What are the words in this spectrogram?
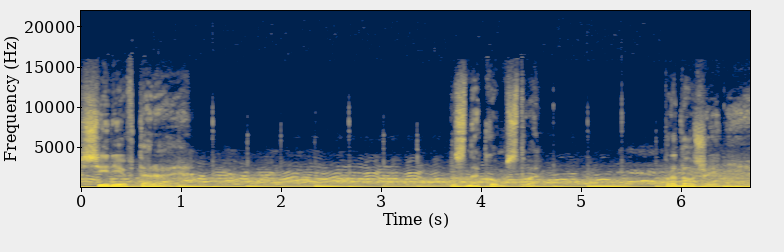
Серия вторая. Знакомство. Продолжение.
